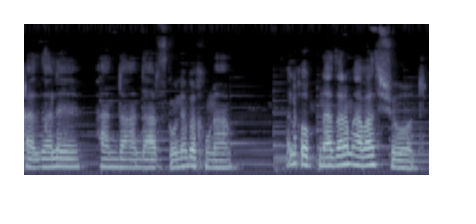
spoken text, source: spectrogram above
غزل پند اندرزگونه بخونم. ولی خب نظرم عوض شد.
